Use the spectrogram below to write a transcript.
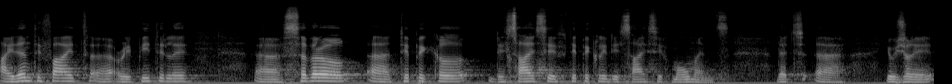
identified repeatedly uh, several uh, typical decisive, typically decisive moments that uh, usually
